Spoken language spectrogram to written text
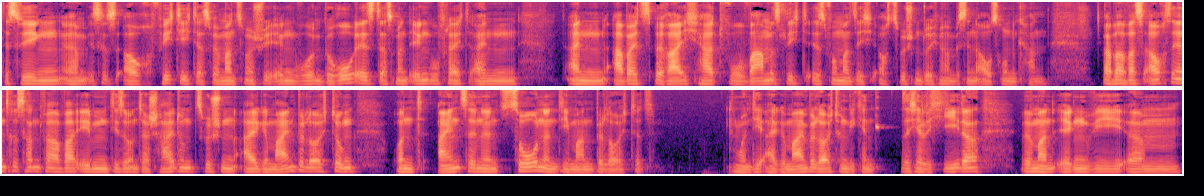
deswegen ähm, ist es auch wichtig, dass wenn man zum Beispiel irgendwo im Büro ist, dass man irgendwo vielleicht einen einen Arbeitsbereich hat, wo warmes Licht ist, wo man sich auch zwischendurch mal ein bisschen ausruhen kann. Aber was auch sehr interessant war, war eben diese Unterscheidung zwischen Allgemeinbeleuchtung und einzelnen Zonen, die man beleuchtet. Und die Allgemeinbeleuchtung, die kennt sicherlich jeder, wenn man irgendwie, ähm,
